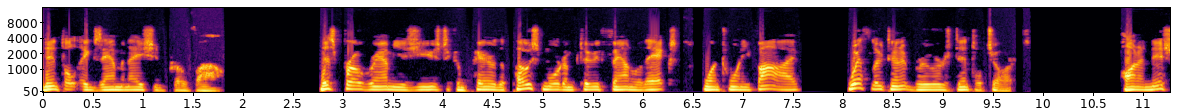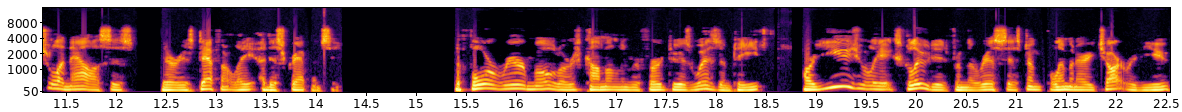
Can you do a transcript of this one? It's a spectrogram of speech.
dental examination profile. This program is used to compare the post-mortem tooth found with X125 with Lieutenant Brewer's dental charts. On initial analysis, there is definitely a discrepancy. The four rear molars, commonly referred to as wisdom teeth, are usually excluded from the RISC system preliminary chart review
